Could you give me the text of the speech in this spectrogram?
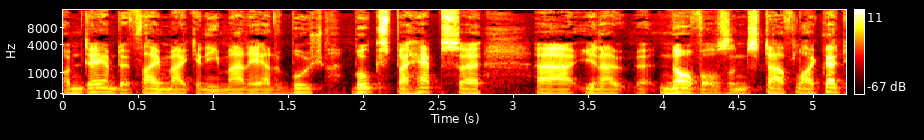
am damned if they make any money out of bush, books, perhaps, uh, uh, you know, novels and stuff like that.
